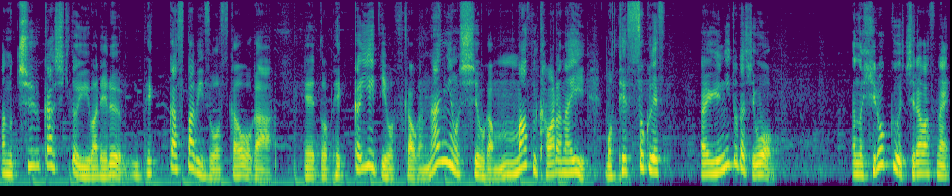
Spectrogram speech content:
あの、中華式と言われる、ペッカスパビズを使おうが、えっ、ー、と、ペッカイエティを使おうが何をしようがまず変わらない、もう鉄則です。ユニットたちをあの広く散らわせない。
